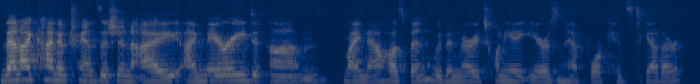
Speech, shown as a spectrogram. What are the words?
Then I kind of transition. I, I married um, my now husband. We've been married 28 years and have four kids together.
